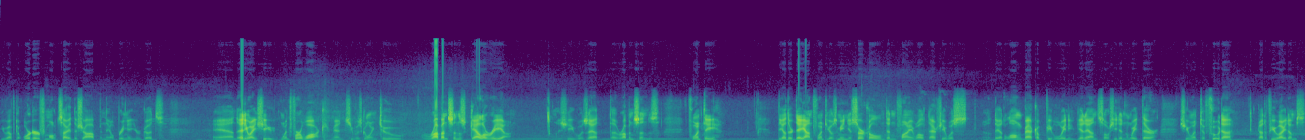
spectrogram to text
you have to order from outside the shop, and they'll bring you your goods. And anyway, she went for a walk, and she was going to Robinson's Galleria. She was at uh, Robinson's Fuente the other day on Fuente Osmeña Circle. Didn't find, well, actually, it was, they had long back of people waiting to get in, so she didn't wait there. She went to Fooda, got a few items,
